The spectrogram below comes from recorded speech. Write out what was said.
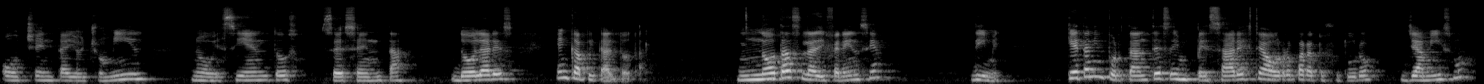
88.960 dólares en capital total. ¿Notas la diferencia? Dime, ¿qué tan importante es empezar este ahorro para tu futuro ya mismo?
